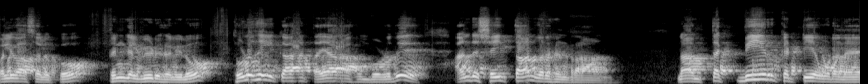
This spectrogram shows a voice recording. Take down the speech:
பள்ளிவாசலுக்கோ பெண்கள் வீடுகளிலோ தொழுகைக்காக தயாராகும் பொழுது அந்த ஷைத்தான் வருகின்றான். நாம் தக்பீர் கட்டிய உடனே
